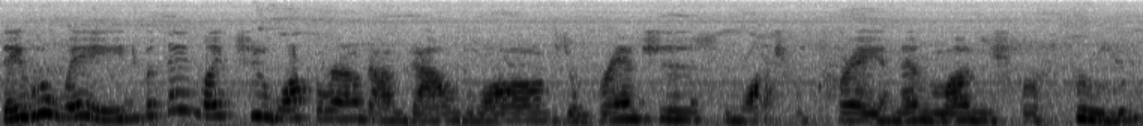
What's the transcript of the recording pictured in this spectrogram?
They will wade, but they like to walk around on downed logs or branches and watch for prey and then lunge for food.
